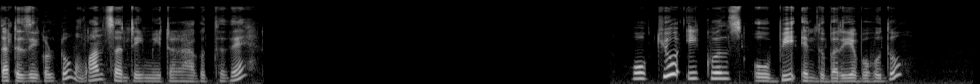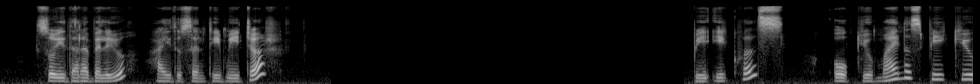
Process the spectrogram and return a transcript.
that is equal to one centimetre ಆಗುತ್ತದೆ. O Q equals O B ಎಂದು ಬರೆಯಬಹುದು. ಸೊ, ಇದರ ಬೆಲೆಯು ಐದು centimetre. Q minus P Q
